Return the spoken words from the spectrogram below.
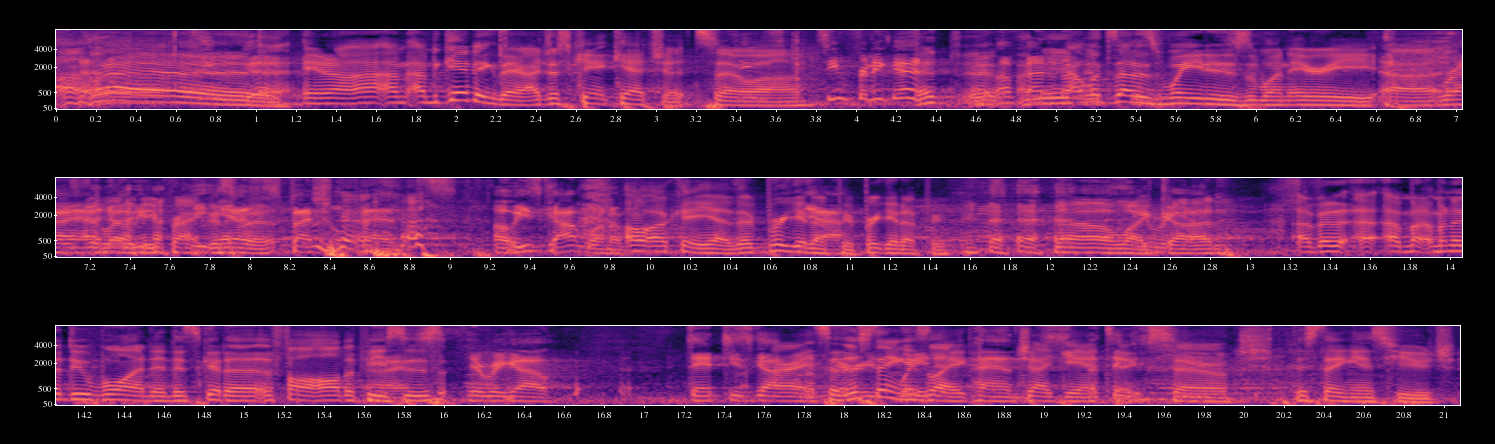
Hey. You know, I'm, I'm getting there. I just can't catch it. So uh, Seemed pretty good. It- it- Not I bad mean, at all. that one's not as weighted as the one Ari uh, Right, I has been know. He, me he practice has with. special pens. Oh, he's got one of them. Oh, okay, yeah. Then bring it Yeah. up here. Bring it up here. Oh my God. I'm gonna, I'm, I'm gonna do one, and it's gonna fall all to All right, pieces. here we go. Dante's got All one of so this very thing is weighted like pens. That gigantic. is So huge. this thing is huge.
